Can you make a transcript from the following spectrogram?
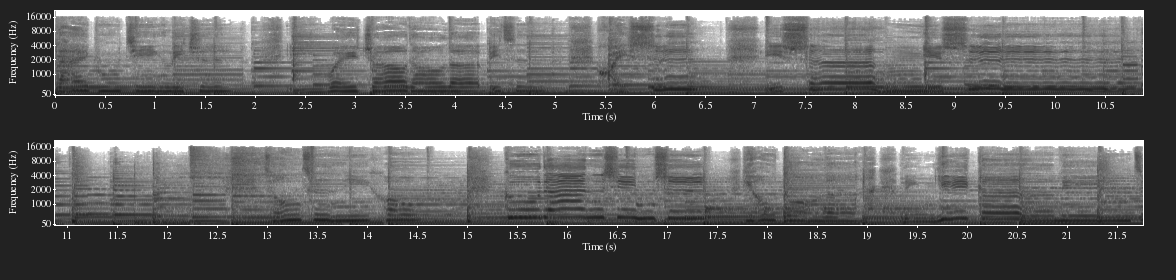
来不及理智，为找到了彼此，会是一生一世。从此以后，孤单心事又多了另一个名字。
